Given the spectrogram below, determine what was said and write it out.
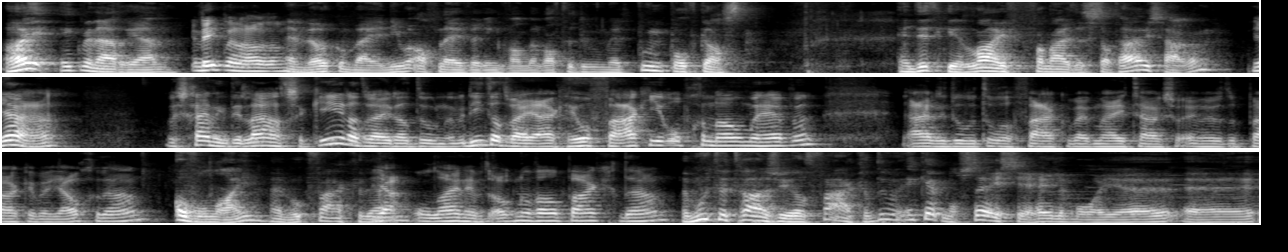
Hoi, ik ben Adriaan En ik ben Harm. en welkom bij een nieuwe aflevering van de Wat te doen met Poen podcast. En dit keer live vanuit het stadhuis, Harm. Ja, waarschijnlijk de laatste keer dat wij dat doen. Niet dat wij eigenlijk heel vaak hier opgenomen hebben. Eigenlijk doen we het toch wel vaker bij mij thuis en we hebben het een paar keer bij jou gedaan. Of online, hebben we ook vaak gedaan. Ja, online hebben we het ook nog wel een paar keer gedaan. We moeten het trouwens weer wat vaker doen. Ik heb nog steeds een hele mooie eh, eh,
